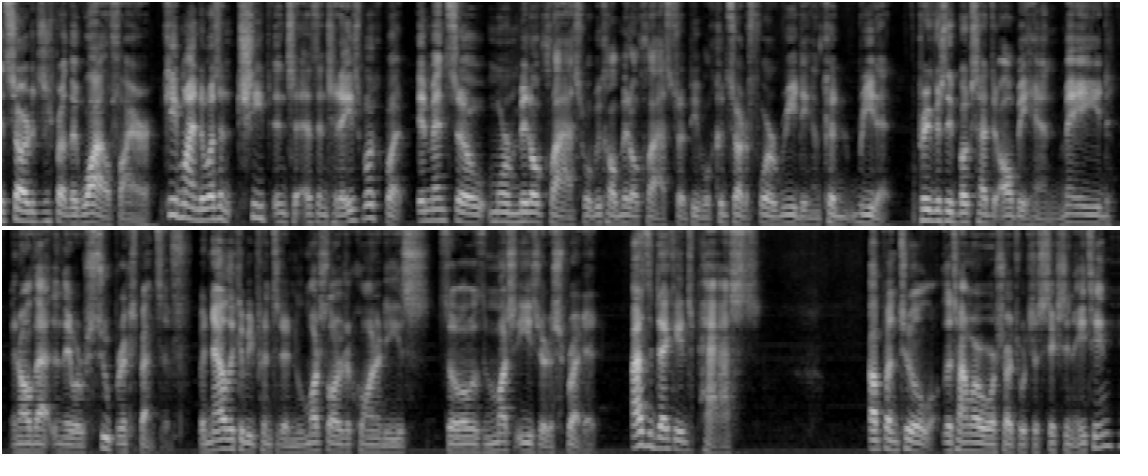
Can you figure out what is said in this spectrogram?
it started to spread like wildfire. Keep in mind, it wasn't cheap as in today's book, but it meant so more middle class, what we call middle class, so people could start afford reading and could read it. Previously, books had to all be handmade and all that, and they were super expensive. But now they could be printed in much larger quantities, so it was much easier to spread it. As the decades passed, up until the time our war starts, which is 1618,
